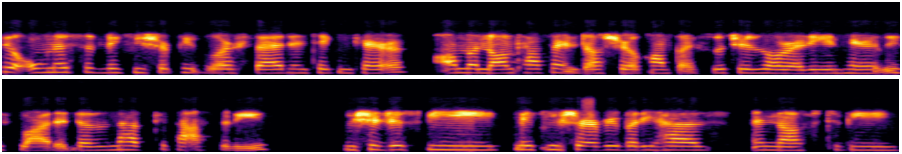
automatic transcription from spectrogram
the onus of making sure people are fed and taken care of on the nonprofit industrial complex, which is already inherently flawed. It doesn't have capacity. We should just be making sure everybody has enough to be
